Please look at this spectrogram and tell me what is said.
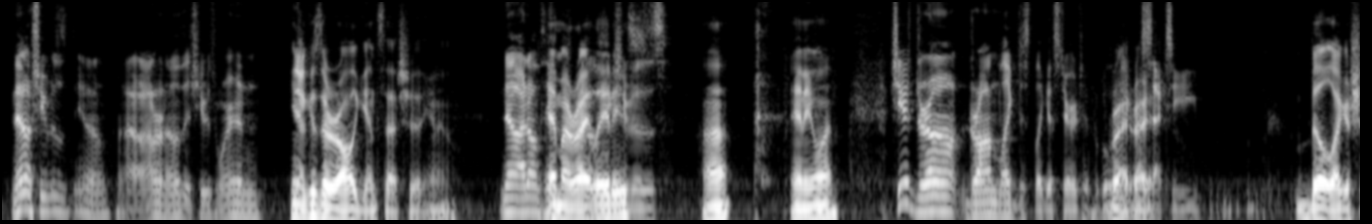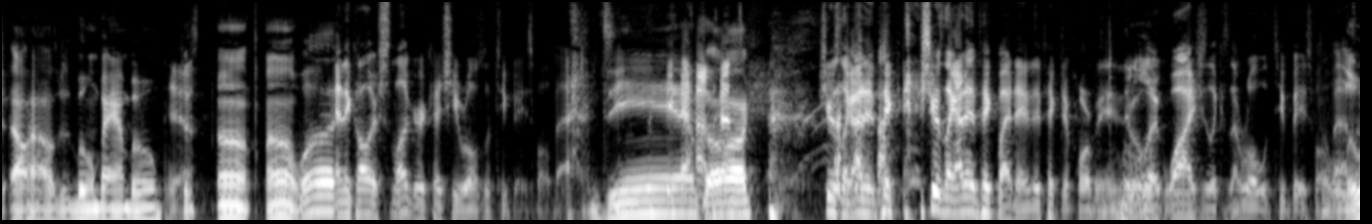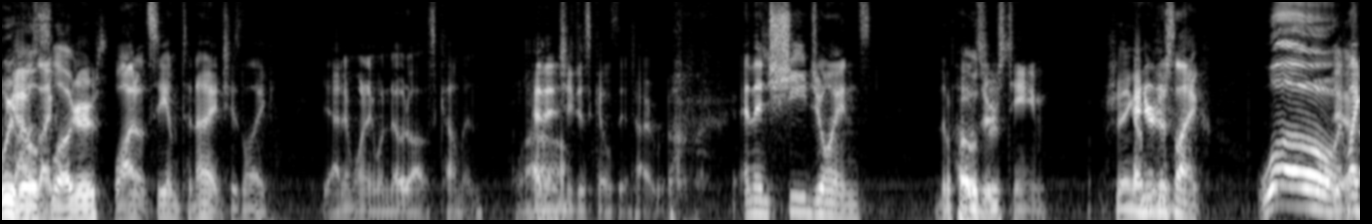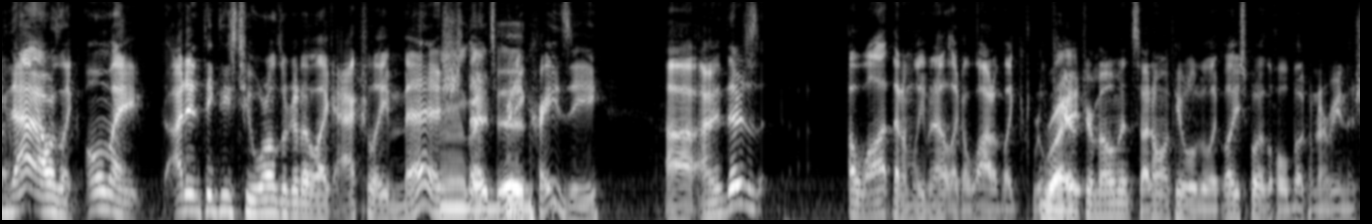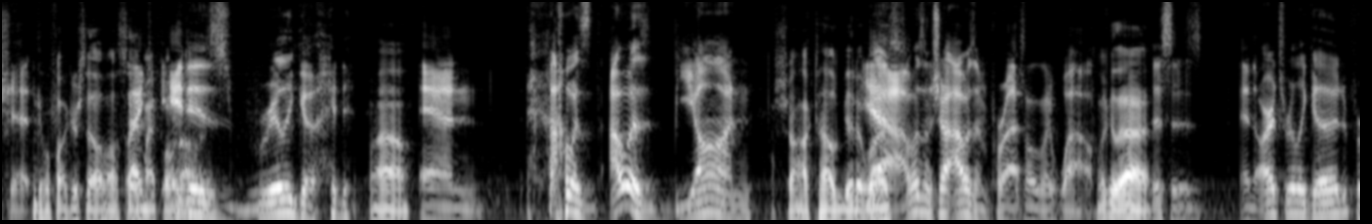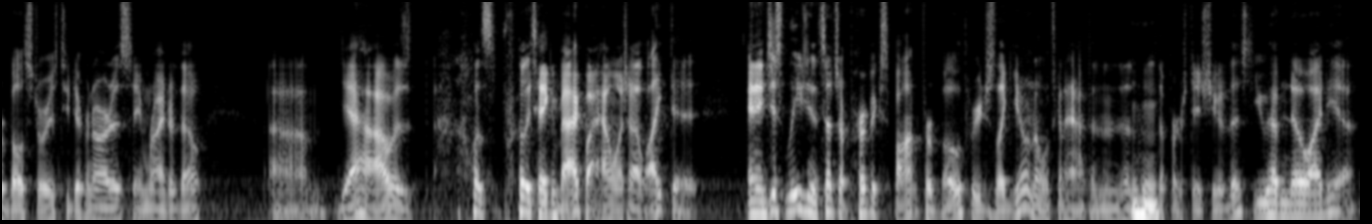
no she was you know i, I don't know that she was wearing You know, because they're all against that shit. You know. No, I don't think. Am I I right, don't ladies? She was, Huh? Anyone? she was drawn drawn like just like a stereotypical Right, like, right. sexy. Built like a sh- outhouse, just boom, bam, boom. Yeah. Just uh, uh, what? And they call her Slugger because she rolls with two baseball bats. Damn, Yeah, dog. She was like, I didn't pick. She was like, I didn't pick my name. They picked it for me. And they were like, Why? She's like, Because I roll with two baseball bats. The Louisville like, Sluggers. Well, I don't see him tonight. She's like, Yeah, I didn't want anyone to know I was coming. Wow. And then she just kills the entire room. and then she joins the, The posers, Posers. team. She ain't And you're just like, Whoa! Yeah. Like that, I was like, Oh my! I didn't think these two worlds were gonna like actually mesh. Mm, That's pretty crazy. Uh, I mean, there's a lot that I'm leaving out, like a lot of like real Right. character moments. So I don't want people to be like, "Well, you spoiled the whole book. I'm not reading this shit." Go fuck yourself. I'll save my Like four it is really good, Wow. and I was I was beyond. Shocked how good it yeah, was. Yeah, I wasn't sure. I was impressed. I was like, "Wow, Look at that. this is." And the art's really good for both stories. Two different artists, same writer though. Um, yeah, I was was really taken back by how much I liked it, and it just leaves you in such a perfect spot for both, where you're just like, you don't know what's going to happen in the, Mhm. the first issue of this. You have no idea.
